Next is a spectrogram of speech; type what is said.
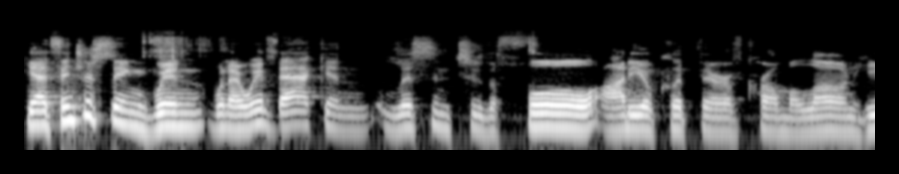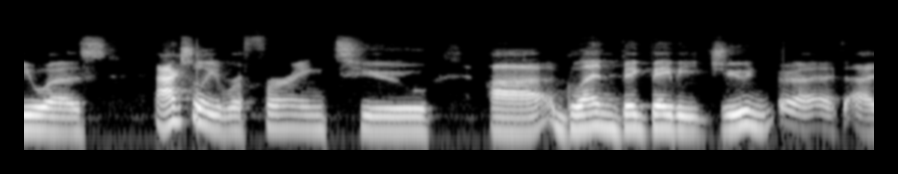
Yeah, it's interesting when when I went back and listened to the full audio clip there of Karl Malone, he was actually referring to uh, Glen Big Baby June uh, uh,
